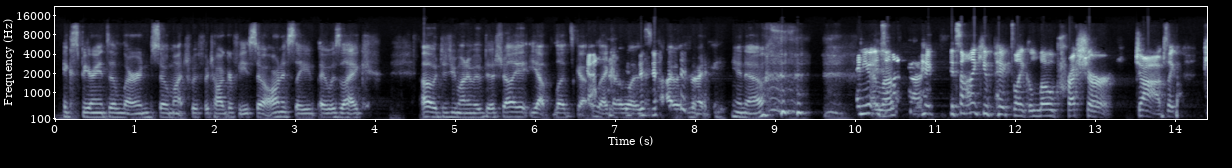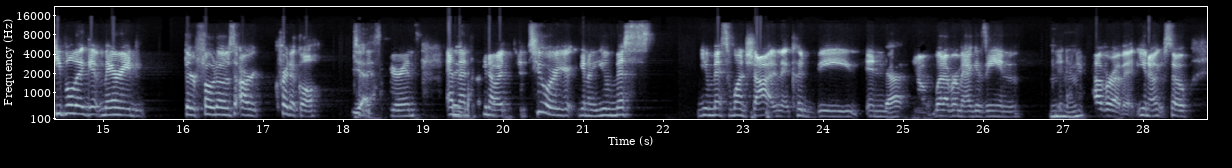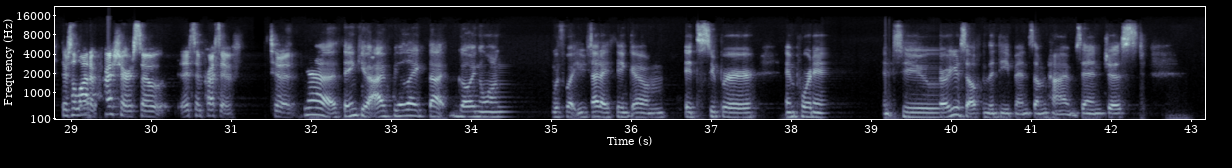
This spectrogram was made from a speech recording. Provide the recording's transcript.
experience and learn so much with photography so honestly it was like oh, did you want to move to Australia? Yep, let's go. Yeah. Like I was, I was ready, you know? and you, it's not, like you picked, it's not like you picked like low pressure jobs. Like people that get married, their photos are critical to yes. the experience. And then, you know, a, a tour, you know, you miss, you miss one shot and it could be in yeah. you know, whatever magazine mm-hmm. cover of it, you know? So there's a lot of pressure. So it's impressive to yeah thank you i feel like that going along with what you said i think um, it's super important to throw yourself in the deep end sometimes and just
